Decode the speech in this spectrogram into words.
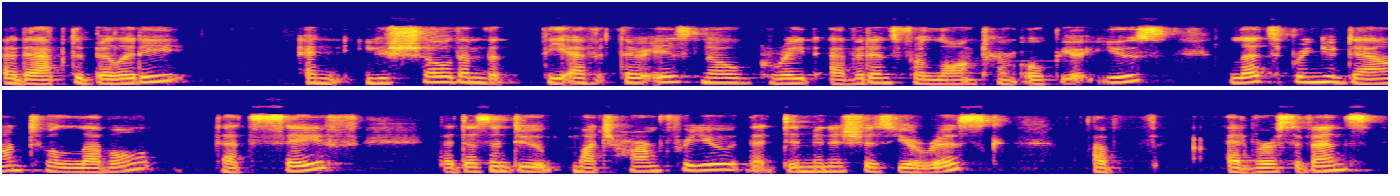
adaptability, and you show them that the ev- there is no great evidence for long-term opioid use, let's bring you down to a level that's safe, that doesn't do much harm for you, that diminishes your risk of adverse events,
